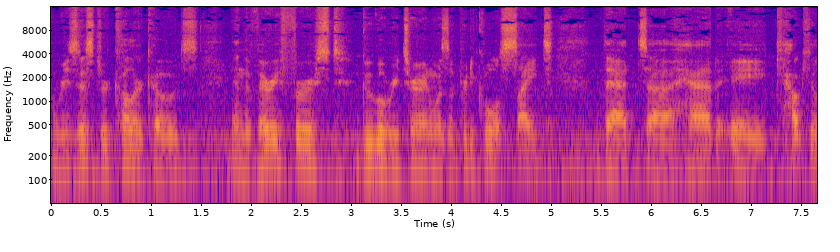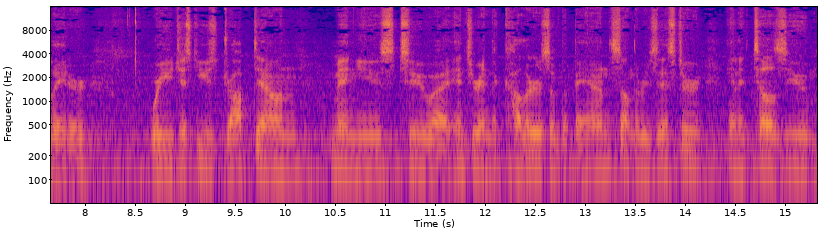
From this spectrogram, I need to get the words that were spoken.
resistor color codes, and the very first Google return was a pretty cool site that uh, had a calculator where you just use drop down menus to uh, enter in the colors of the bands on the resistor, and it tells you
